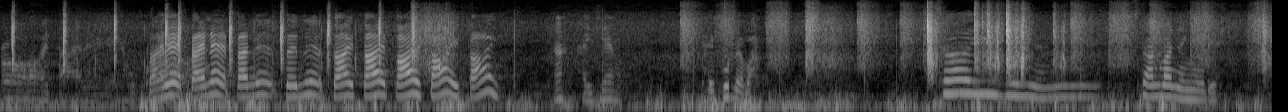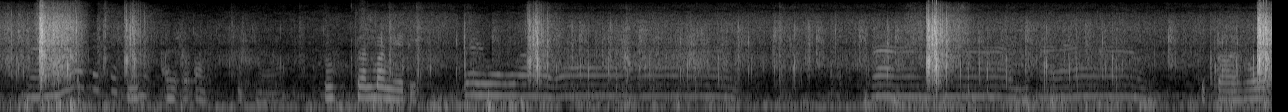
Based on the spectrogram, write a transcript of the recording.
โอ้ยตายแล้ว ตายแน่ตายแน่ตายแน่ตายตายตายตายตายตายฮะใครแช่งใครพูดอะไรวะใช่ชั้นบ้านยังไงดิเออเออเออตกน้ำอืมชั้นบ้านไงดิไม่รู้ว่าได้ได้จะตายเขาอะ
